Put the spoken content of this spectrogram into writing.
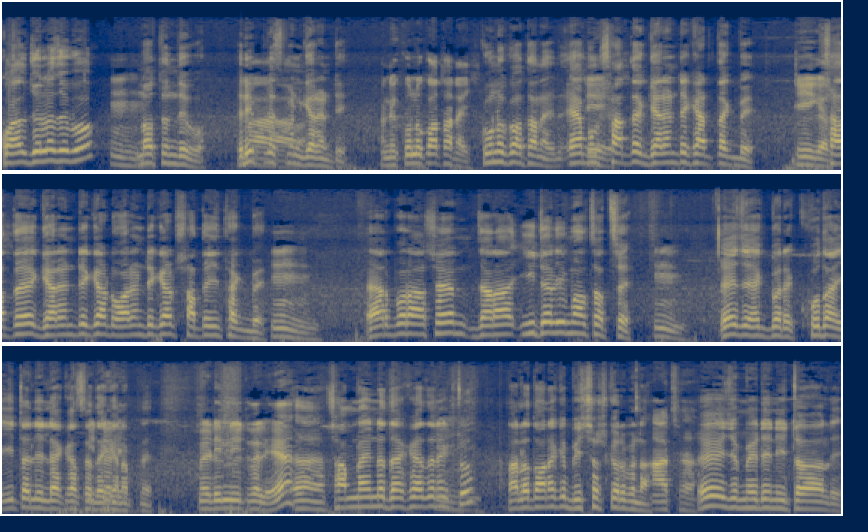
কয়েল জ্বলে দেবো নতুন দেবো। রিপ্লেসমেন্ট গ্যারান্টি মানে কোনো কথা নাই? কোনো কথা নাই। এবং সাথে গ্যারান্টি কার্ড থাকবে। ঠিক আছে। সাথে গ্যারান্টি কার্ড ওয়ারেন্টি কার্ড সাথেই থাকবে। হুম এরপর আসেন যারা ইটালি মাল চাচ্ছে। হুম। এই যে একবারে খোদা ইটালি লেখা আছে দেখেন আপনি। মেড ইন ইটালি সামনে এনে দেখা দেন একটু নাহলে তো অনেকে বিশ্বাস করবে না। আচ্ছা। এই যে মেড ইন ইটালি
